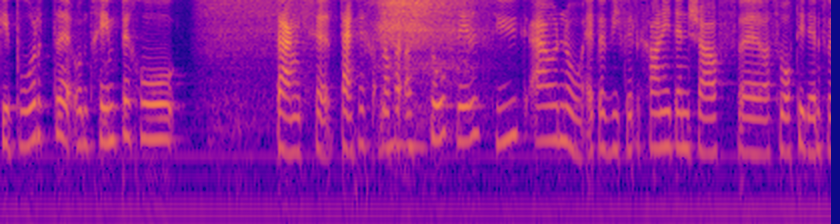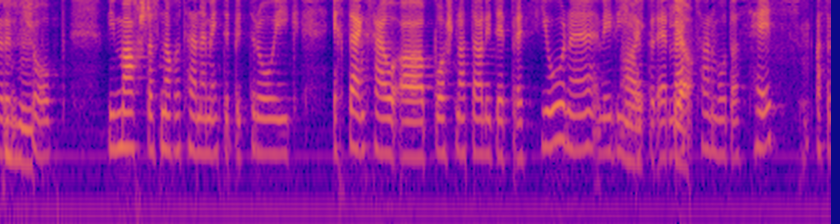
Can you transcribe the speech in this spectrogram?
Geburten und Kind bekomme, denke, denke ich noch an so viel Zeug auch noch. Eben, wie viel kann ich denn arbeiten? Was will ich denn für einen mhm. Job? Wie machst du das nachher mit der Betreuung? Ich denke auch an postnatale Depressionen, weil ich ah, jemanden erlebt ja. habe, der das hat, also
